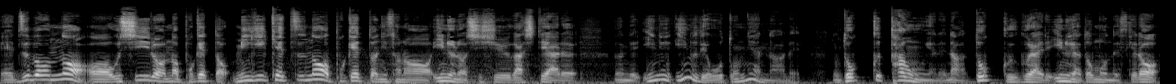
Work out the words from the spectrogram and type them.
ー、え、ズボンの後ろのポケット、右ケツのポケットにその犬の刺繍がしてある。んで、犬、犬でおとんねやんな、あれ。ドッグタウンやねな。ドッグぐらいで犬やと思うんですけど、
